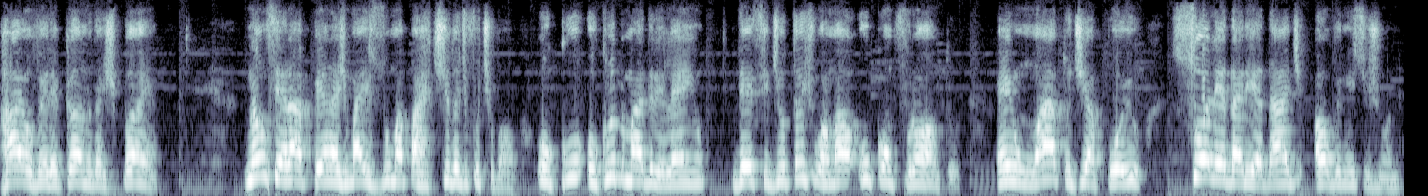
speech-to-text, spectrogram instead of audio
Raio Velecano da Espanha, não será apenas mais uma partida de futebol. O, o clube madrilenho decidiu transformar o confronto em um ato de apoio, solidariedade ao Vinícius Júnior.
